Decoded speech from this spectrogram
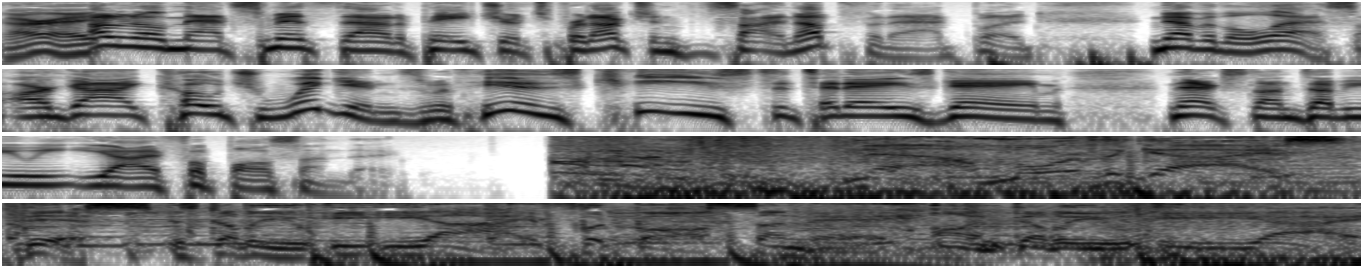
All right. I don't know if Matt Smith out of Patriots production signed up for that, but nevertheless, our guy Coach Wiggins with his keys to today's game next on WEEI Football Sunday. Now, more of the guys. This is WEEI Football Sunday on E WEEI.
